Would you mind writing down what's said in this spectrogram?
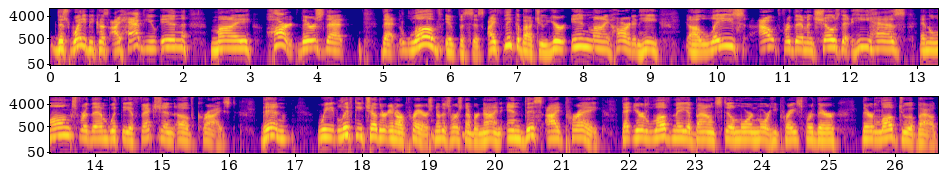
this way because I have you in my heart. There's that that love emphasis. I think about you. You're in my heart. And he uh, lays out for them and shows that he has and longs for them with the affection of Christ. Then we lift each other in our prayers. Notice verse number nine. And this I pray that your love may abound still more and more. He prays for their their love to abound.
